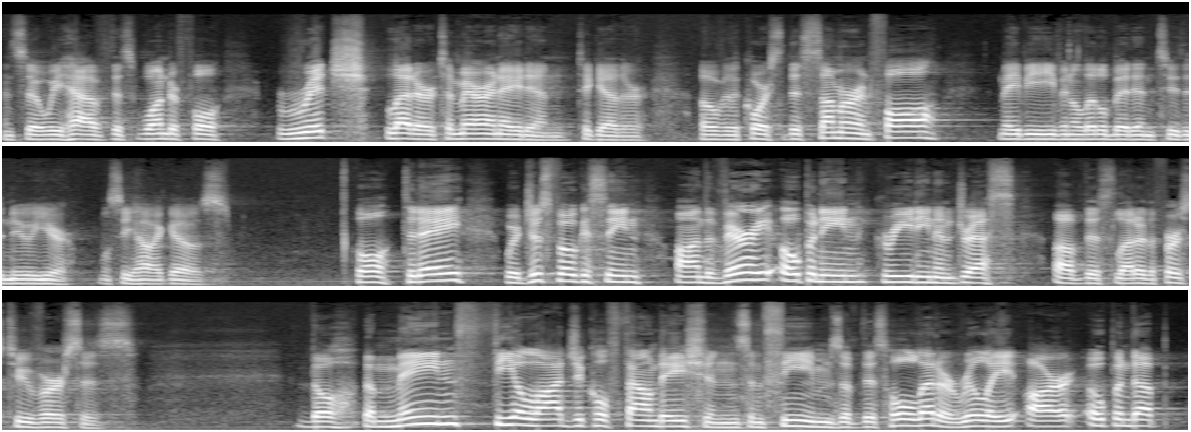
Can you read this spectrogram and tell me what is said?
And so we have this wonderful, rich letter to marinate in together over the course of this summer and fall, maybe even a little bit into the new year. We'll see how it goes. Well, today we're just focusing on the very opening greeting and address of this letter, the first two verses the, the main theological foundations and themes of this whole letter really are opened up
